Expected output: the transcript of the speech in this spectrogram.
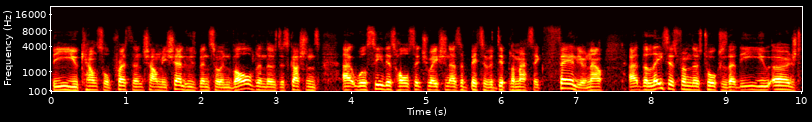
the EU Council President Charles Michel, who's been so involved in those discussions, uh, will see this whole situation as a bit of a diplomatic failure. Now, uh, the latest from those talks is that the EU urged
